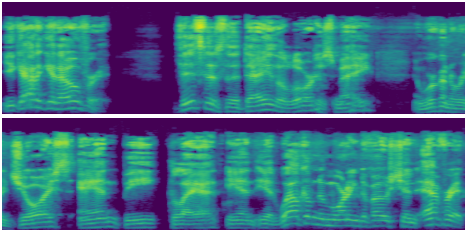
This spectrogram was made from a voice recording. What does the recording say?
You got to get over it. This is the day the Lord has made and we're going to rejoice and be glad in it. Welcome to Morning Devotion. Everett,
